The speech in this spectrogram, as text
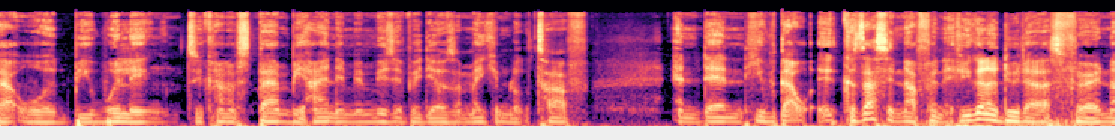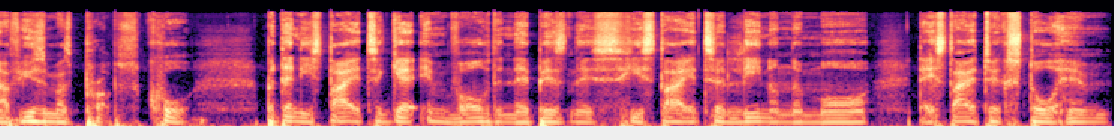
that would be willing to kind of stand behind him in music videos and make him look tough. And then he that because that's enough. And if you're gonna do that, that's fair enough. Use him as props, cool. But then he started to get involved in their business. He started to lean on them more. They started to extort him.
